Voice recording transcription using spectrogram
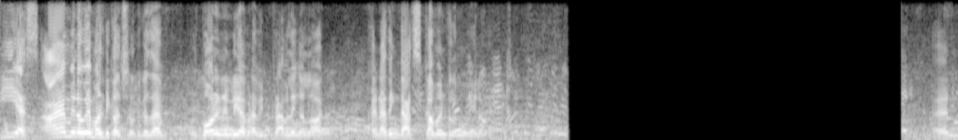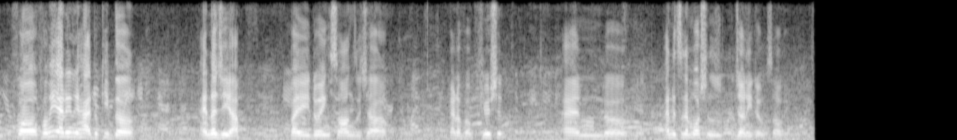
Yes, I am in a way multicultural because I was born in India, but I've been traveling a lot, and I think that's come into the movie in a way. And for for me, I didn't have to keep the energy up by doing songs which are kind of a fusion, and uh, and it's an emotional journey too. So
